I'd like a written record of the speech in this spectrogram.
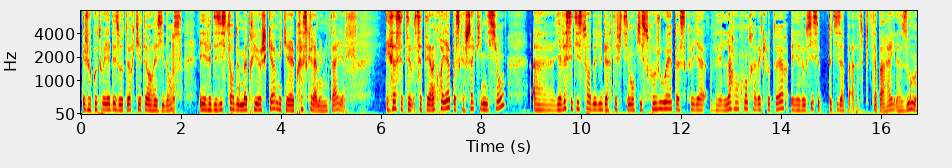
et je côtoyais des auteurs qui étaient en résidence. Et il y avait des histoires de matrioshka, mais qui avaient presque la même taille. Et ça, c'était incroyable parce qu'à chaque émission, euh, il y avait cette histoire de liberté effectivement qui se rejouait parce qu'il y avait la rencontre avec l'auteur et il y avait aussi ce petit, appa- ce petit appareil, la Zoom,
